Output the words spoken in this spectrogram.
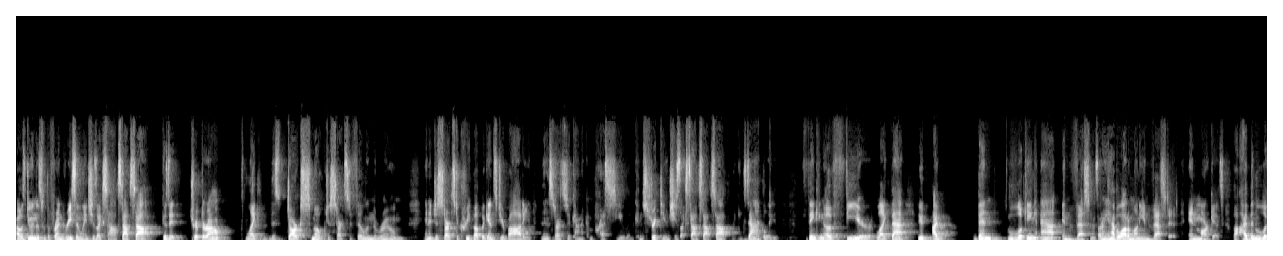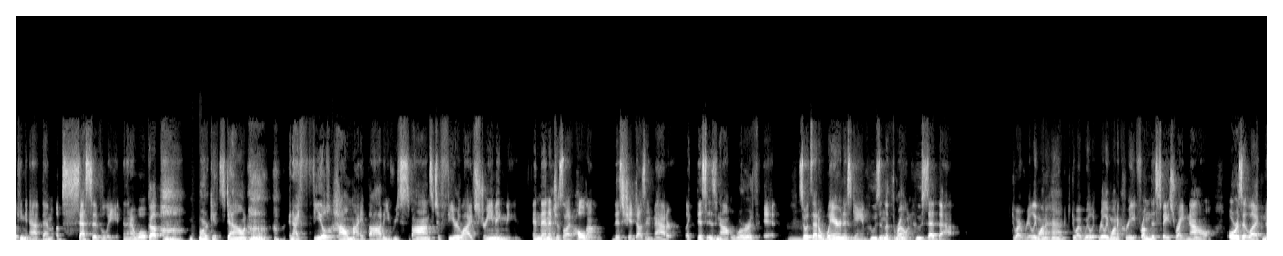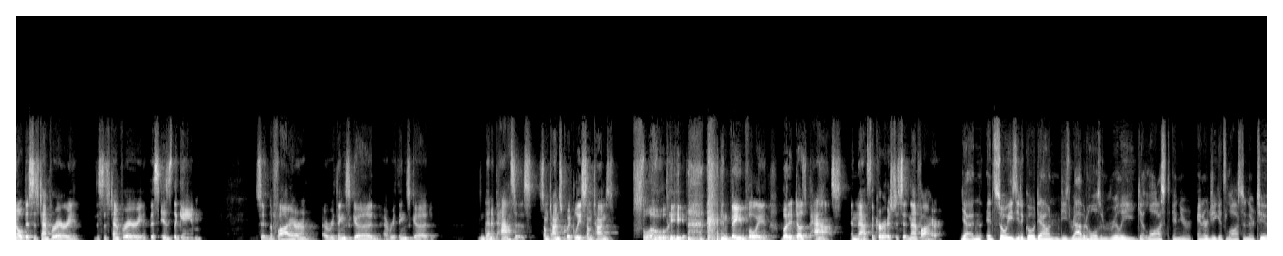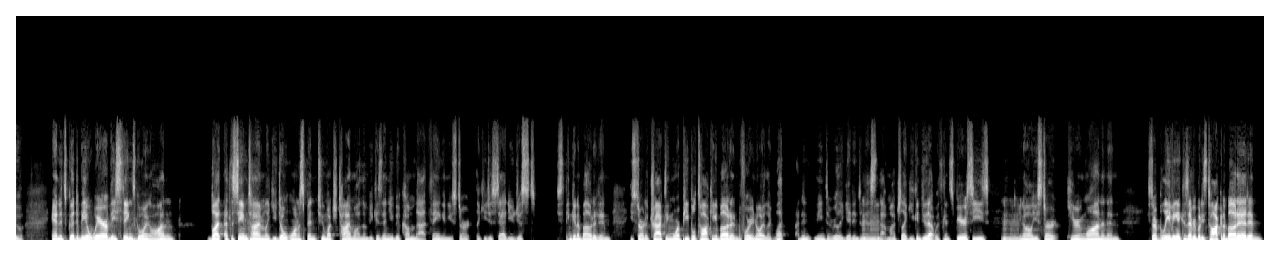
I was doing this with a friend recently and she's like, stop, stop, stop. Because it tripped her out. Like this dark smoke just starts to fill in the room and it just starts to creep up against your body. And then it starts to kind of compress you and constrict you. And she's like, stop, stop, stop. Like, exactly. Thinking of fear like that. Dude, I've been looking at investments. I don't even have a lot of money invested in markets, but I've been looking at them obsessively. And then I woke up, markets down, and I feel how my body responds to fear live streaming me. And then it's just like, hold on, this shit doesn't matter. Like, this is not worth it. mm. So it's that awareness game. Who's in the throne? Who said that? Do I really want to act? Do I really really want to create from this space right now? Or is it like, no, this is temporary. This is temporary. This is the game. Sit in the fire. Everything's good. Everything's good. And then it passes. Sometimes quickly, sometimes slowly and painfully, but it does pass. And that's the courage to sit in that fire. Yeah, and it's so easy to go down these rabbit holes and really get lost, and your energy gets lost in there too. And it's good to be aware of these things going on, but at the same time, like you don't want to spend too much time on them because then you become that thing and you start, like you just said, you just thinking about it and you start attracting more people talking about it. And before you know it, like, what? I didn't mean to really get into this Mhm. that much. Like you can do that with conspiracies. Mhm. You know, you start hearing one and then you start believing it because everybody's talking about it. And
